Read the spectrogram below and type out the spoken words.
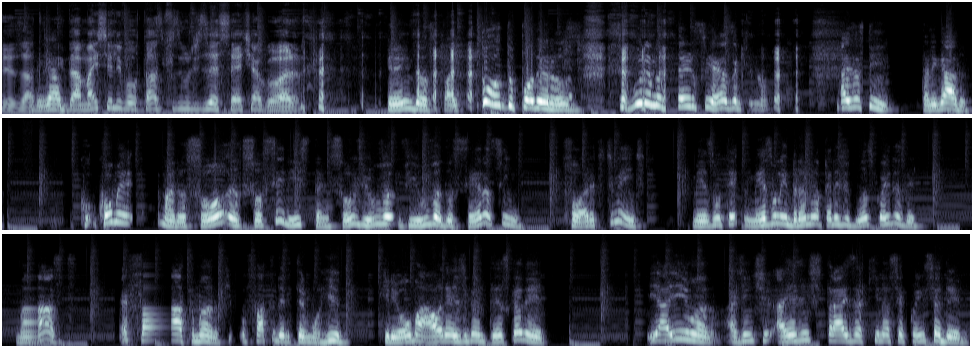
Exato. Tá Ainda mais se ele voltasse fazendo 17 agora, né? Creio em Deus, Pai todo poderoso. Segura no terço e reza que não. Mas assim, tá ligado? Como é... Mano, eu sou, eu sou serista, eu sou viúva, viúva do ser, assim, fortemente. Mesmo, te... mesmo lembrando apenas de duas corridas dele. Mas é fato, mano, que o fato dele ter morrido, criou uma áurea gigantesca nele. E aí, mano, a gente, aí a gente traz aqui na sequência dele.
